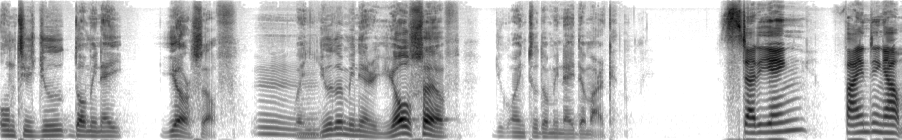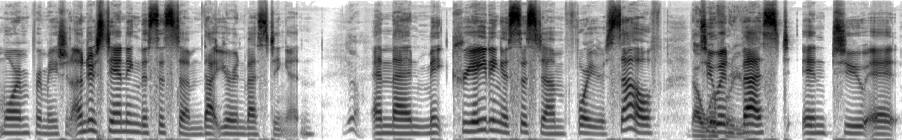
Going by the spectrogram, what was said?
until you dominate yourself. Mm. When you dominate yourself, you're going to dominate the market. Studying, finding out more information, understanding the system that you're investing in. Yeah. And then make creating a system for yourself That to for you. invest into it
